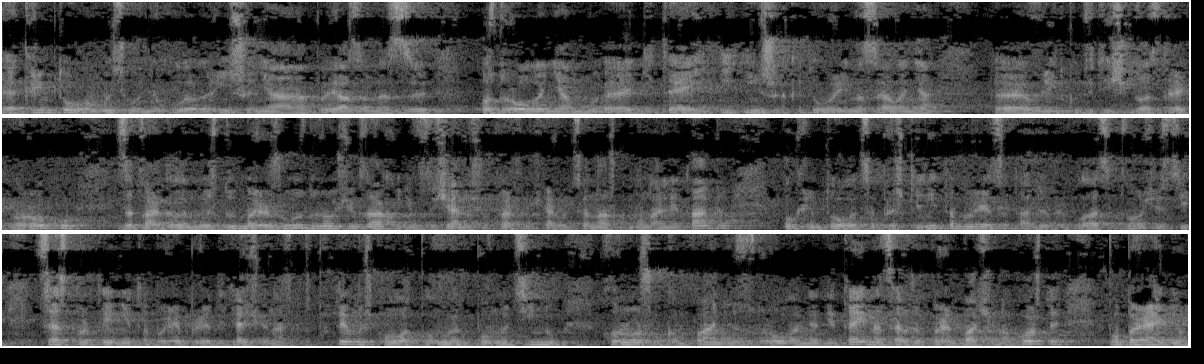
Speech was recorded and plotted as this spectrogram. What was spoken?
Е, Крім того, ми сьогодні ухвалили рішення пов'язане з оздоровленням е, дітей і інших категорій населення влітку 2023 року. Затвердили ми мережу оздоровчих заходів. Звичайно, що в першу чергу це наш комунальний табір. Окрім того, це пришкільні табори, це табір при творчості, це спортивні табори при дитячо-юнацьких спортивних школах. Плануємо повноцінну хорошу кампанію з оздоровлення дітей. На це вже передбачено кошти попередньо.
